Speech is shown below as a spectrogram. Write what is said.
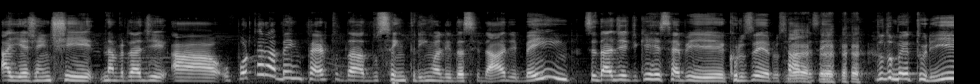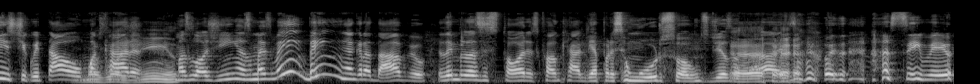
Aí a gente, na verdade, a, o porto era bem perto da- do centrinho ali da cidade, bem cidade de que recebe cruzeiro, sabe? É. Assim, tudo meio turístico e tal, uma Umas cara, lojinhas. umas lojinhas, mas bem, bem agradável. Eu lembro das histórias que falam que ali apareceu um urso há uns dias atrás, uma coisa assim meio.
